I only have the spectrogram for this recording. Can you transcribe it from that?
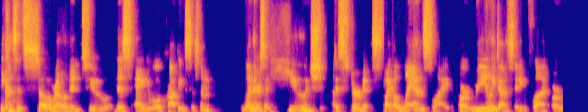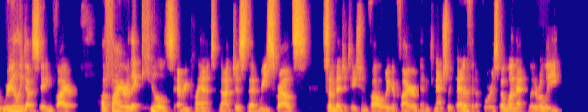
because it's so relevant to this annual cropping system. When there's a huge disturbance, like a landslide or a really devastating flood or a really devastating fire, a fire that kills every plant, not just that resprouts some vegetation following a fire and can actually benefit a forest, but one that literally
